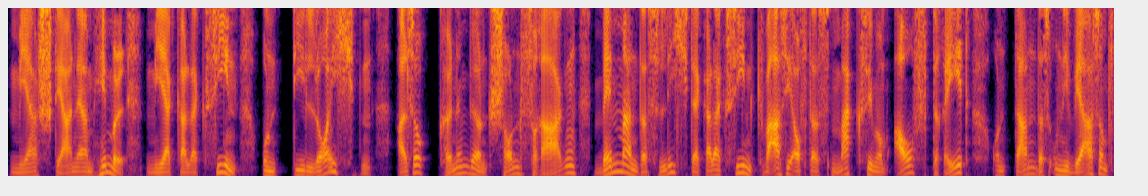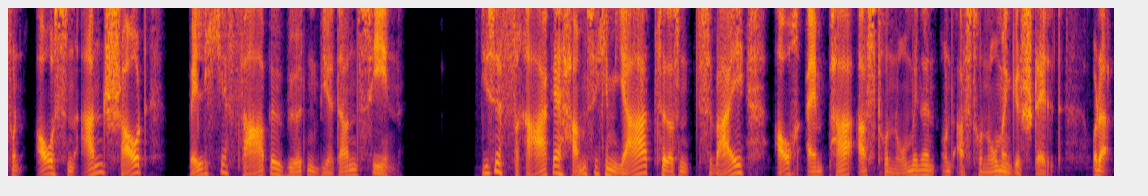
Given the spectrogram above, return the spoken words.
mehr Sterne am Himmel, mehr Galaxien und die leuchten. Also können wir uns schon fragen, wenn man das Licht der Galaxien quasi auf das Maximum aufdreht und dann das Universum von außen anschaut, welche Farbe würden wir dann sehen? Diese Frage haben sich im Jahr 2002 auch ein paar Astronominnen und Astronomen gestellt. Oder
